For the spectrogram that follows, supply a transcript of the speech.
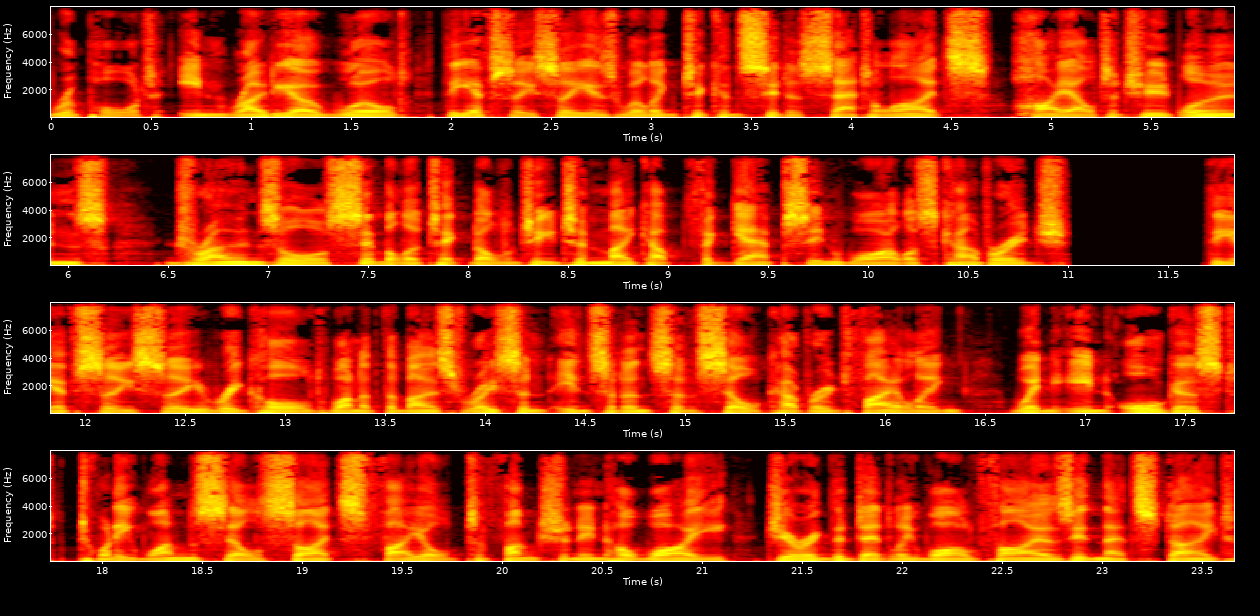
report in Radio World, the FCC is willing to consider satellites, high altitude balloons, drones, or similar technology to make up for gaps in wireless coverage. The FCC recalled one of the most recent incidents of cell coverage failing when in August 21 cell sites failed to function in Hawaii during the deadly wildfires in that state.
